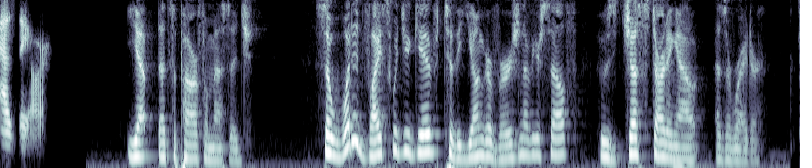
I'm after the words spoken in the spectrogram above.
as they are. Yep, that's a powerful message. So, what advice would you give to the younger version of yourself who's just starting out as a writer?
